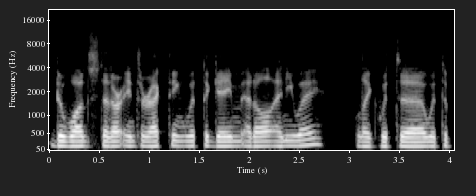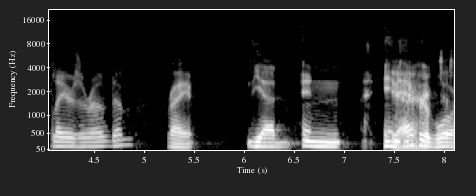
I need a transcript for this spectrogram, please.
the ones that are interacting with the game at all anyway, like with the with the players around them. Right. Yeah. In in yeah, every war,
